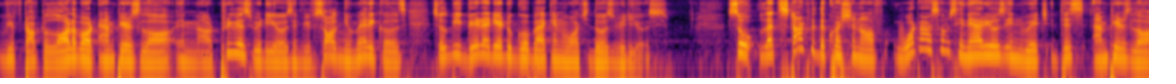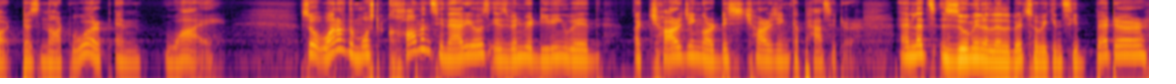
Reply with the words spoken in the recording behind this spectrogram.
we've talked a lot about Ampere's law in our previous videos and we've solved numericals. So it'll be a great idea to go back and watch those videos. So let's start with the question of what are some scenarios in which this Ampere's law does not work and why? So one of the most common scenarios is when we're dealing with a charging or discharging capacitor. And let's zoom in a little bit so we can see better.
